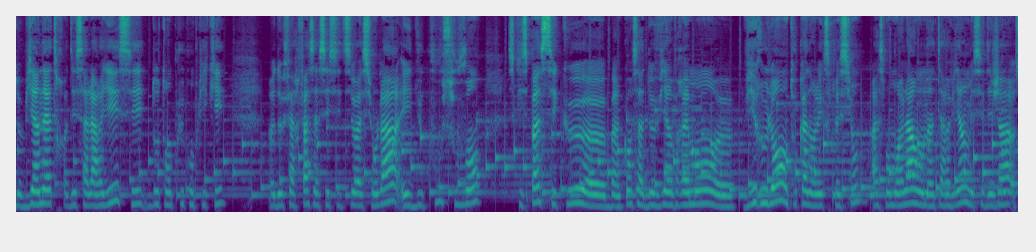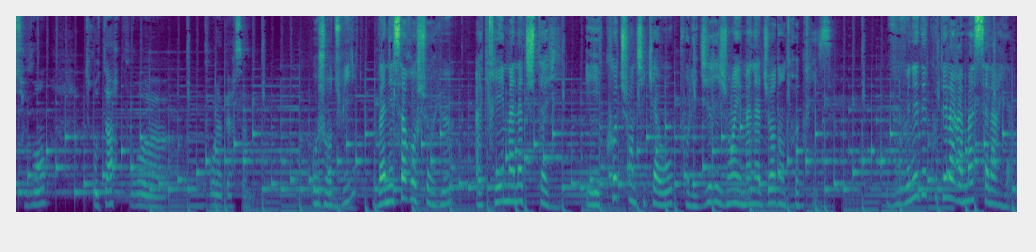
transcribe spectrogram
de bien-être des salariés, c'est d'autant plus compliqué euh, de faire face à ces situations-là. Et du coup, souvent, ce qui se passe, c'est que euh, ben, quand ça devient vraiment euh, virulent, en tout cas dans l'expression, à ce moment-là, on intervient, mais c'est déjà souvent trop tard pour, pour la personne. Aujourd'hui, Vanessa Rocherieux a créé Manage ta vie et est coach anti-chaos pour les dirigeants et managers d'entreprise. Vous venez d'écouter La Ramasse Salariale,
